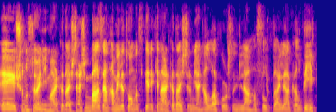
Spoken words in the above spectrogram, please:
Ee, şunu söyleyeyim arkadaşlar. Şimdi bazen ameliyat olması gereken arkadaşlarım yani Allah korusun illa hastalıkla alakalı değil.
